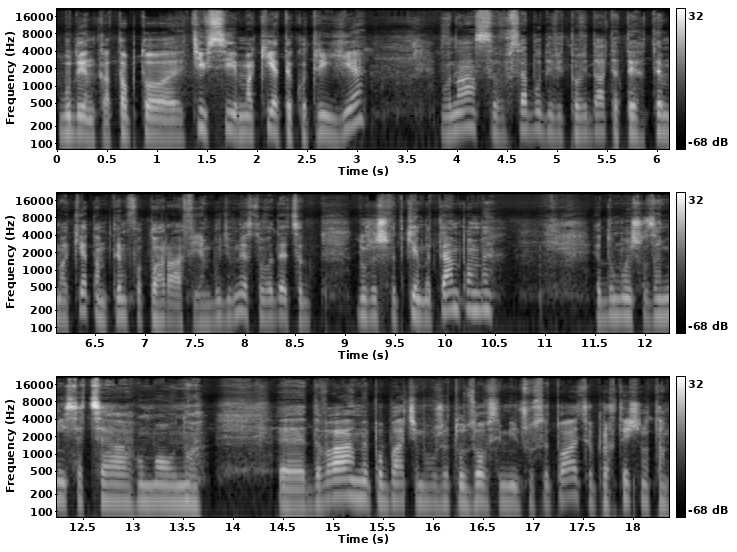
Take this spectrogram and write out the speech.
будинка. Тобто е, ті всі макети, котрі є, в нас все буде відповідати ти- тим макетам, тим фотографіям. Будівництво ведеться дуже швидкими темпами. Я думаю, що за місяця умовно два ми побачимо вже тут зовсім іншу ситуацію. Практично там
